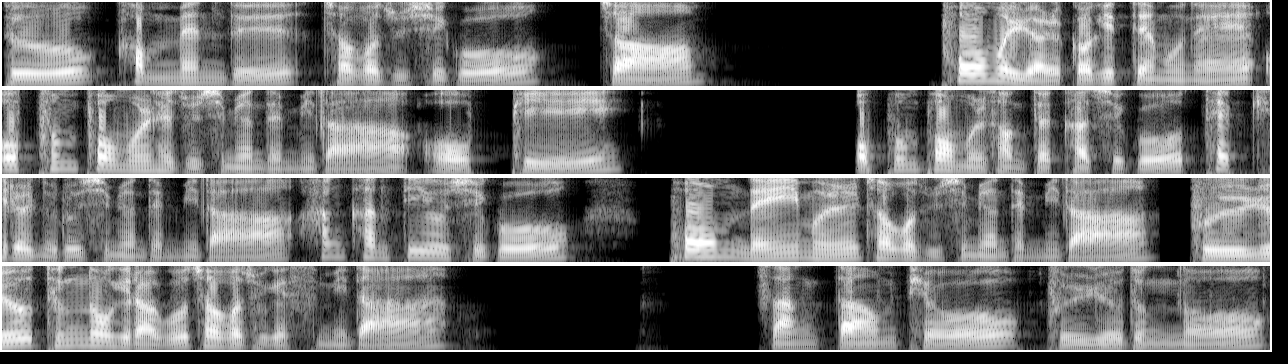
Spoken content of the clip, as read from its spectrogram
do command 적어 주시고 점 폼을 열 거기 때문에 open form을 해주시면 됩니다. op open form을 선택하시고 탭키를 누르시면 됩니다. 한 칸 띄우시고 form name을 적어주시면 됩니다. 분류 등록이라고 적어주겠습니다. 쌍따옴표 분류 등록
